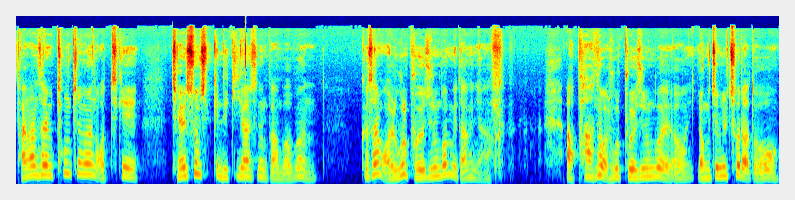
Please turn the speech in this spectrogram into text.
당한 사람의 통증은 어떻게 제일 손쉽게 느끼게 하시는 방법은 그 사람 얼굴 보여주는 겁니다. 그냥 아파하는 얼굴 보여주는 거예요. 0.1초라도.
